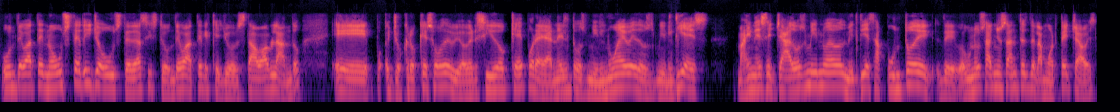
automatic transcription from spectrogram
un debate, no usted y yo, usted asistió a un debate en el que yo estaba hablando. Eh, yo creo que eso debió haber sido que por allá en el 2009, 2010. Imagínese ya 2009, 2010, a punto de, de, unos años antes de la muerte de Chávez,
